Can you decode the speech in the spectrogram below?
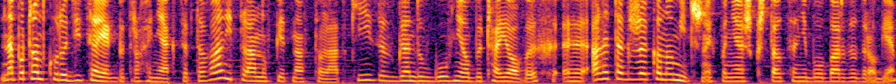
Na początku rodzice jakby trochę nie akceptowali planów piętnastolatki ze względów głównie obyczajowych, e, ale także ekonomicznych, ponieważ kształcenie było bardzo drogie.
